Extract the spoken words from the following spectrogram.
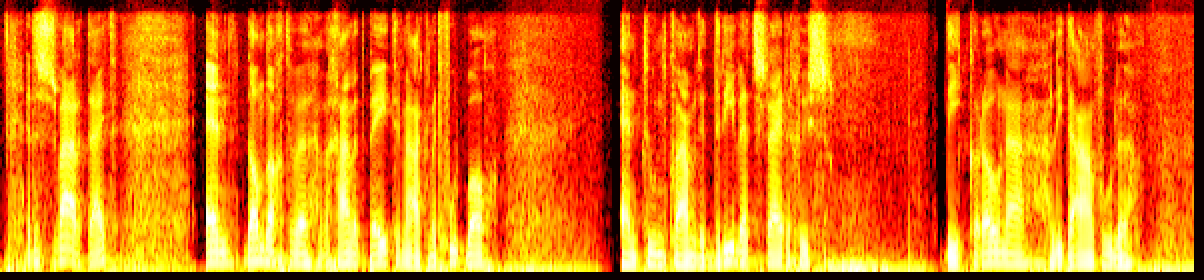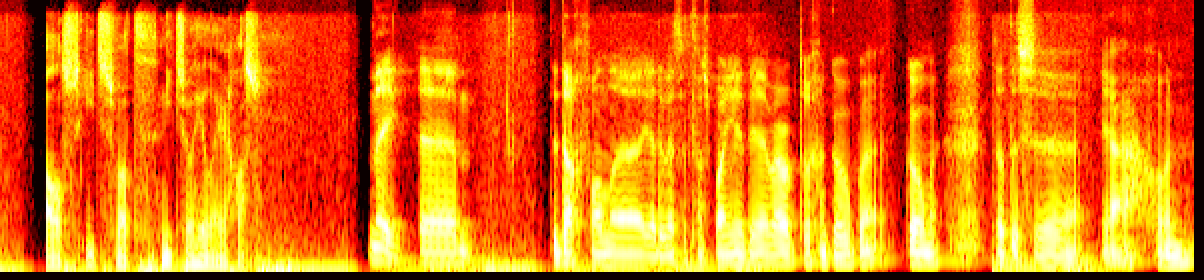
het is een zware tijd. En dan dachten we, we gaan het beter maken met voetbal. En toen kwamen de drie wedstrijden, Guus, die corona lieten aanvoelen als iets wat niet zo heel erg was. Nee, ehm, de dag van uh, ja, de wedstrijd van Spanje, de, waar we op terug gaan komen, komen dat is uh, ja, gewoon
